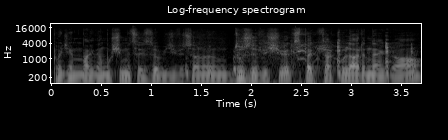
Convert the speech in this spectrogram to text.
powiedziałem, Magda, musimy coś zrobić wieczorem, duży wysiłek spektakularnego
